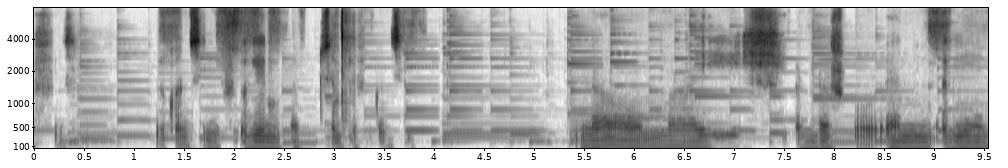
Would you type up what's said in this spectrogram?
f is frequency again simply frequency. Now my underscore n again.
